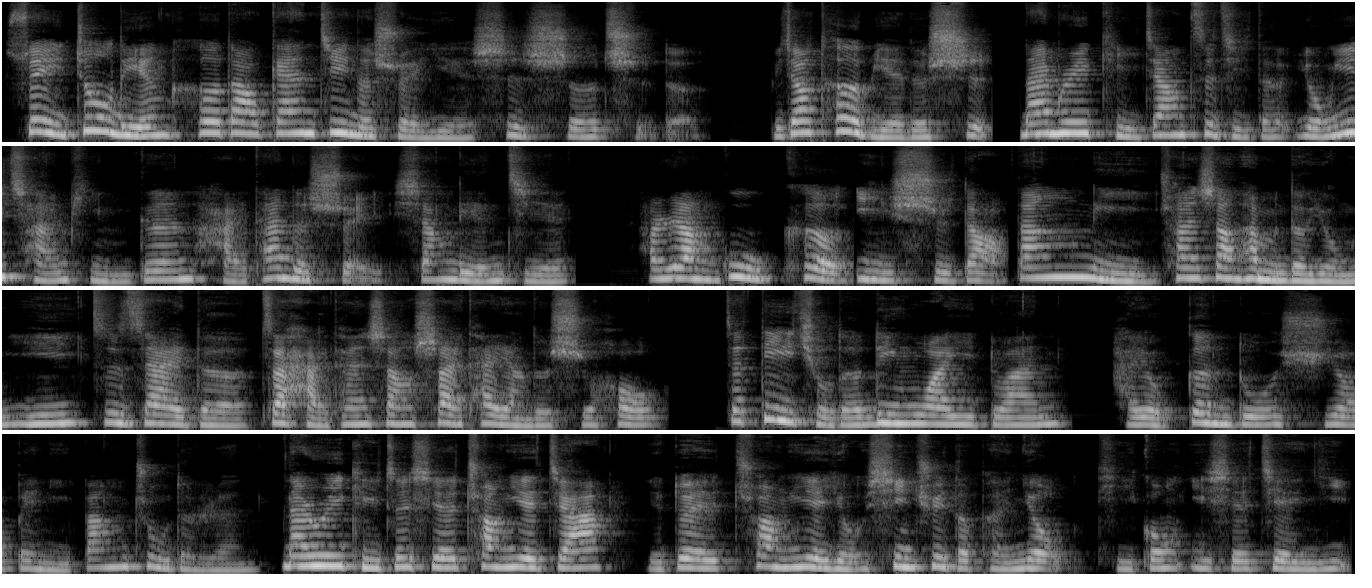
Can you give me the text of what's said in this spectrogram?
所以就连喝到干净的水也是奢侈的。比较特别的是，Namriki 将自己的泳衣产品跟海滩的水相连接，它让顾客意识到，当你穿上他们的泳衣，自在的在海滩上晒太阳的时候，在地球的另外一端。还有更多需要被你帮助的人。那 Ricky 这些创业家也对创业有兴趣的朋友提供一些建议：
